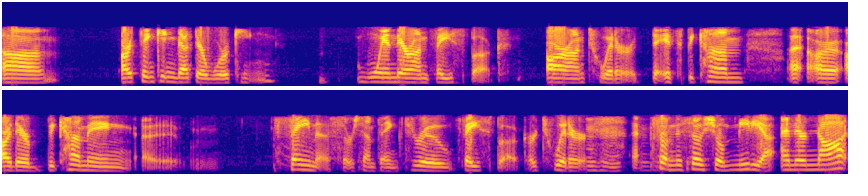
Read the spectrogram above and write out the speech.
um are thinking that they're working when they're on Facebook or on Twitter. It's become uh, are are they becoming uh, famous or something through Facebook or Twitter mhm uh, mhm. from the social media and they're not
